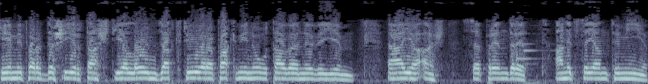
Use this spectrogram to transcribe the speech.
kemi për dëshirë ta shtjellojmë gjatë këtyre pak minutave në vijim, e ajo është se prindërit, ani pse janë të mirë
